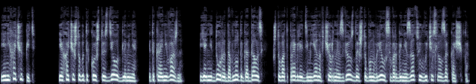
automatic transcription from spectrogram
Я не хочу пить. Я хочу, чтобы ты кое-что сделал для меня. Это крайне важно. Я не дура, давно догадалась, что вы отправили Демьяна в черные звезды, чтобы он влился в организацию и вычислил заказчика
